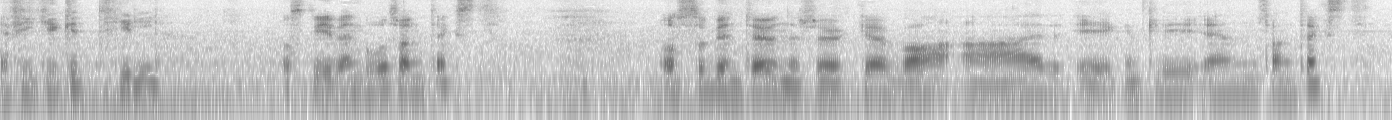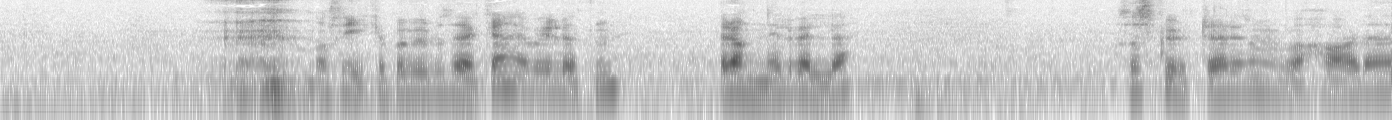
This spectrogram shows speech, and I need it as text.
Jeg fikk ikke til å skrive en god sangtekst. Og så begynte jeg å undersøke hva er egentlig en sangtekst. Og så gikk jeg på biblioteket. Jeg var i Løten. Ragnhild Velle. Så spurte jeg liksom har det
